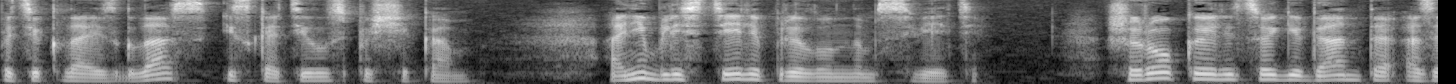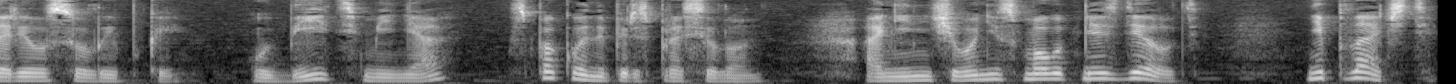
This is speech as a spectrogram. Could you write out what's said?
потекла из глаз и скатилась по щекам. Они блестели при лунном свете. Широкое лицо гиганта озарилось улыбкой. «Убить меня?» — спокойно переспросил он. «Они ничего не смогут мне сделать. Не плачьте,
